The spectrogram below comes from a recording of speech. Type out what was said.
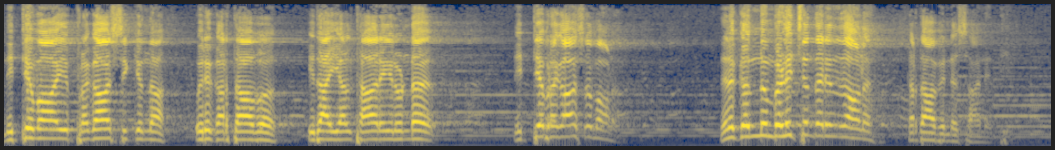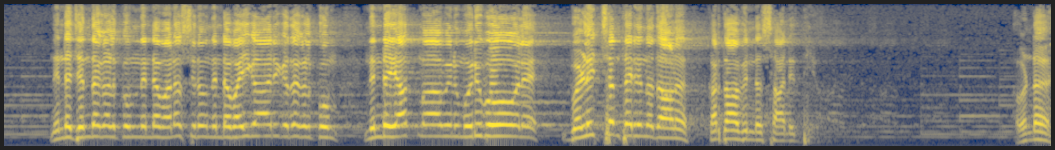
നിത്യമായി പ്രകാശിക്കുന്ന ഒരു കർത്താവ് ഇതാ ഇയാൾ ധാരയിലുണ്ട് നിത്യപ്രകാശമാണ്. നിനക്കെന്നും വെളിച്ചം തരുന്നതാണ് കർത്താവിന്റെ സാന്നിധ്യം. നിന്റെ ചിന്തകൾക്കും നിന്റെ മനസ്സിനും നിന്റെ വൈകാരികതകൾക്കും നിന്റെ ആത്മാവിനും ഒരുപോലെ വെളിച്ചം തരുന്നതാണ് കർത്താവിന്റെ സാന്നിധ്യം. അതുകൊണ്ട്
